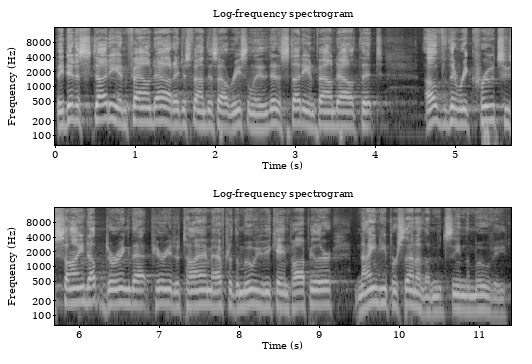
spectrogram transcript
They did a study and found out, I just found this out recently, they did a study and found out that of the recruits who signed up during that period of time after the movie became popular, 90% of them had seen the movie.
